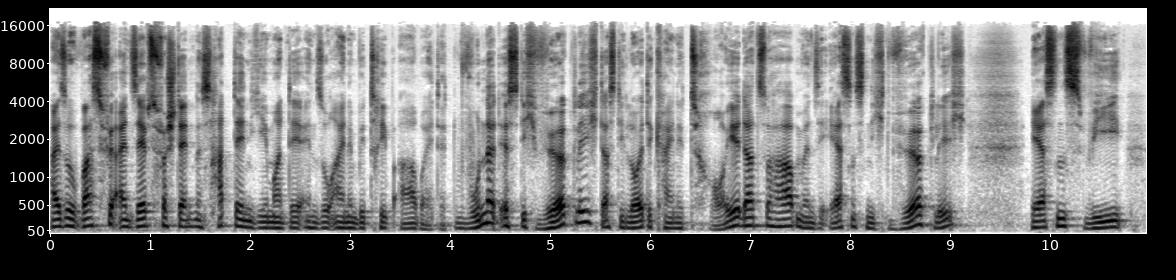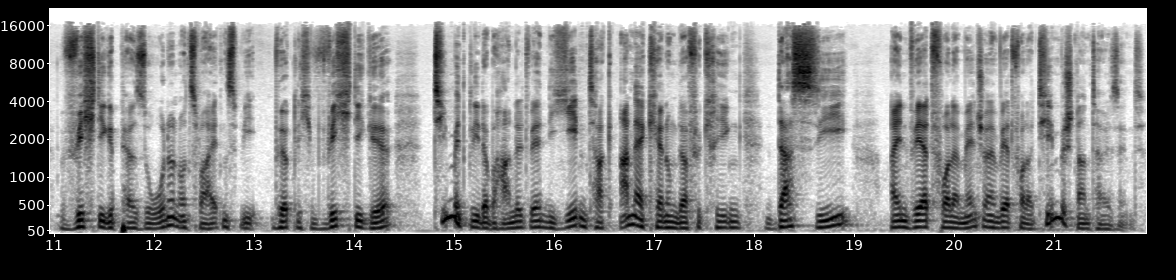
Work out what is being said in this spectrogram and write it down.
also was für ein Selbstverständnis hat denn jemand, der in so einem Betrieb arbeitet? Wundert es dich wirklich, dass die Leute keine Treue dazu haben, wenn sie erstens nicht wirklich, erstens wie wichtige Personen und zweitens wie wirklich wichtige Teammitglieder behandelt werden, die jeden Tag Anerkennung dafür kriegen, dass sie ein wertvoller Mensch und ein wertvoller Teambestandteil sind.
